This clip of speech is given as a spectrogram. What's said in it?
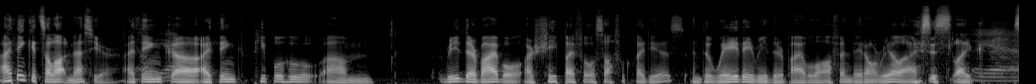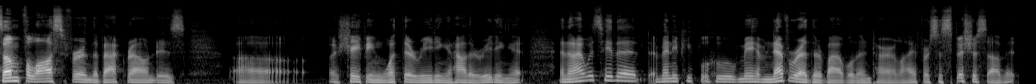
I think it's a lot messier. I think yeah. uh, I think people who um, read their Bible are shaped by philosophical ideas, and the way they read their Bible often they don't realize is like Yeah. some philosopher in the background is uh, shaping what they're reading and how they're reading it. And then I would say that many people who may have never read their Bible their entire life or suspicious of it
